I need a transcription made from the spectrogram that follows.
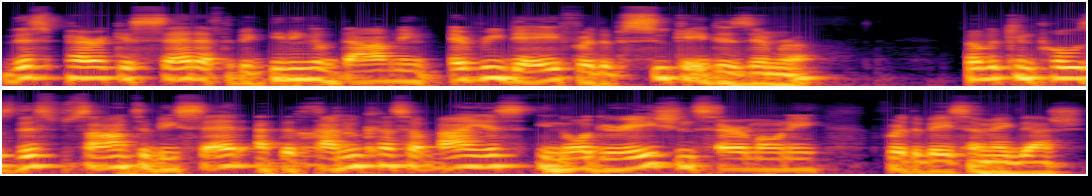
this parak is said at the beginning of davening every day for the Psuke de Zimra. David composed this psalm to be said at the Chanukas HaBayis inauguration ceremony for the Beis HaMikdash.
